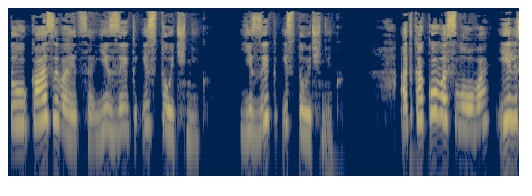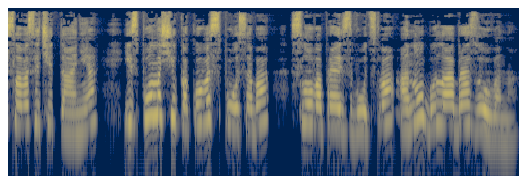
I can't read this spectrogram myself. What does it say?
то указывается язык-источник. Язык-источник. От какого слова или словосочетания и с помощью какого способа словопроизводства оно было образовано.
